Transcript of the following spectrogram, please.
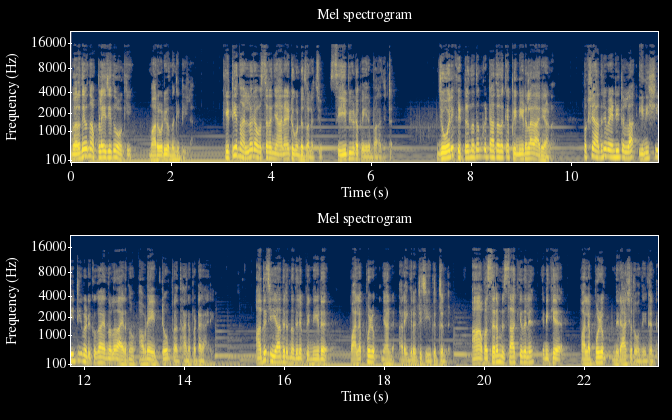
വെറുതെ ഒന്ന് അപ്ലൈ ചെയ്ത് നോക്കി മറുപടി ഒന്നും കിട്ടിയില്ല. കിട്ടിയ നല്ലൊരു അവസരം ഞാനായിട്ട് കൊണ്ട് തൊലച്ചു സി ബിയുടെ പേരും പറഞ്ഞിട്ട്. ജോലി കിട്ടുന്നതും കിട്ടാത്തതൊക്കെ പിന്നീടുള്ള കാര്യമാണ്. പക്ഷെ അതിനു വേണ്ടിയിട്ടുള്ള ഇനിഷ്യേറ്റീവ് എടുക്കുക എന്നുള്ളതായിരുന്നു അവിടെ ഏറ്റവും പ്രധാനപ്പെട്ട കാര്യം. അത് ചെയ്യാതിരുന്നതിൽ പിന്നീട് പലപ്പോഴും ഞാൻ റിഗ്രറ്റ് ചെയ്തിട്ടുണ്ട്. ആ അവസരം മിസ്സാക്കിയതിൽ എനിക്ക് പലപ്പോഴും നിരാശ തോന്നിയിട്ടുണ്ട്.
